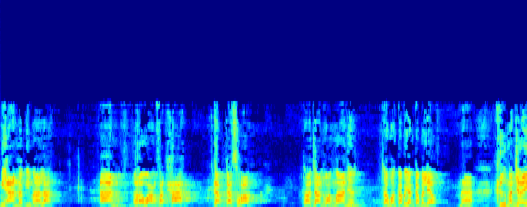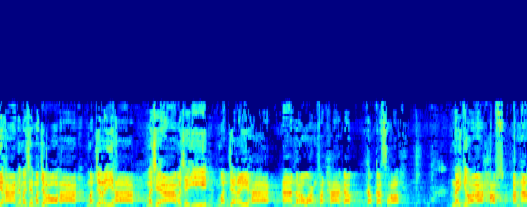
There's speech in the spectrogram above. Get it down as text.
มีอ่านแบบอิมาละอ่านระหว่างฟัตฮะกับกัสรอถ้าอาจารย์หวังมาเนี่ยอาจารย์หวังกลับไปยังกลับไปแล้ว นะ คือมัจเรฮาเนี่ยไม่ใช่มัจรอฮา มัจรีฮา ไม่ใช่อา ไม่ใช่อี มัจเรฮา อ่านระหว่างฟัตฮากับกับกัสรอในกิรออาฮัฟอันอา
